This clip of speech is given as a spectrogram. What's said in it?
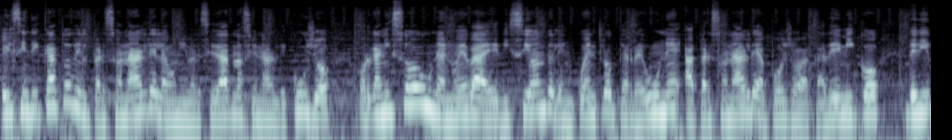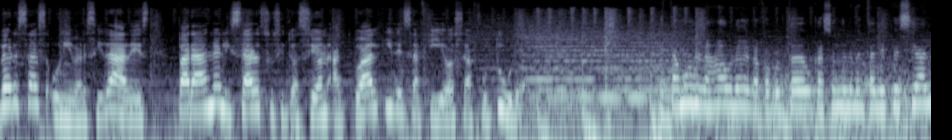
El Sindicato del Personal de la Universidad Nacional de Cuyo organizó una nueva edición del encuentro que reúne a personal de apoyo académico de diversas universidades para analizar su situación actual y desafíos a futuro. Estamos en las aulas de la Facultad de Educación Elemental Especial,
